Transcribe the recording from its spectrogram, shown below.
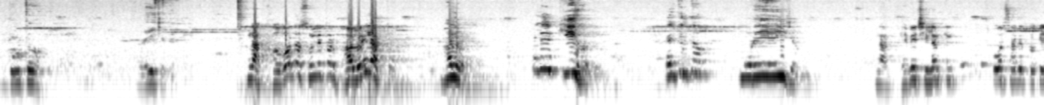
দিন তো পড়েই যেতে। না খবরটা শুনলে তোর ভালোই লাগতো। ভালো? তাহলে কি হবে? একদিন তো মরেই যাব। না ভেবেছিলাম কি ওর সাথে তোকে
